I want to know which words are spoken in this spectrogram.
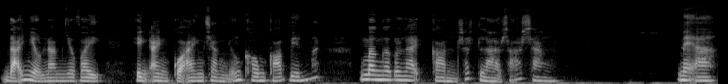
Đã nhiều năm như vậy, hình ảnh của anh chẳng những không có biến mất, mà ngược lại còn rất là rõ ràng. Mẹ à!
